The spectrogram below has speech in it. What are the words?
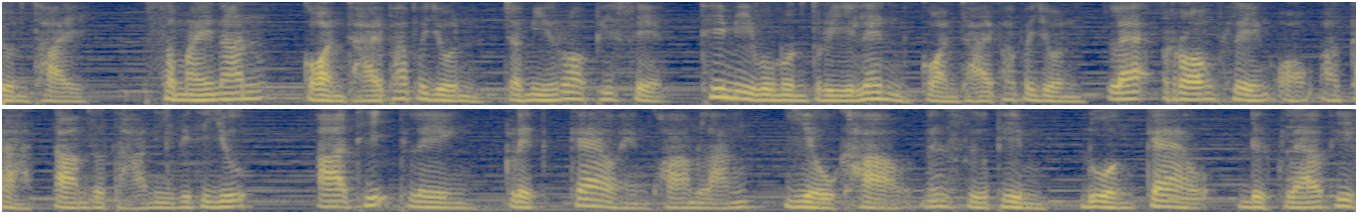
ยนตร์ไทย สมัยนั้นก่อนฉายภาพยนตร์จะมีรอบพิเศษ ที่มีวงดนตรีเล่นก่อนฉายภาพยนตร์ และร้องเพลงออกอากาศตามสถานีวิทยุ อาทิเพลงเกล็ดแก้วแห่งความหลัง เหยี่ยวข่าว หนังสือพิมพ์ ดวงแก้ว ดึกแล้วพี่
